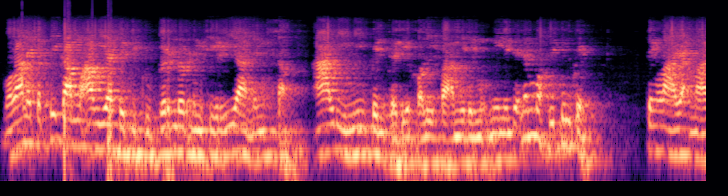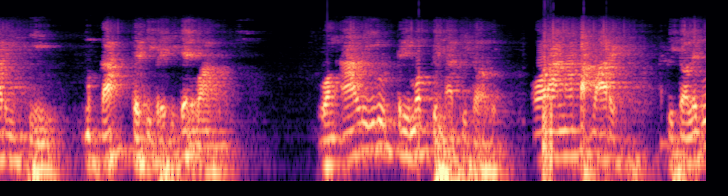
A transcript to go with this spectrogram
Mulane ketika Muawiyah jadi gubernur ning Syria ning Sam, Ali mimpin jadi khalifah Amirul Mukminin dia mau dipimpin. Sing layak mari di Mekah jadi presiden wah. Wong Ali itu terima bin Abi Thalib. Orang nasab waris. Abi itu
